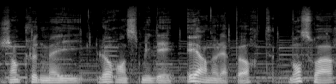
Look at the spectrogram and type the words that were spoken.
Jean-Claude Mailly, Laurence Millet et Arnaud Laporte. Bonsoir.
